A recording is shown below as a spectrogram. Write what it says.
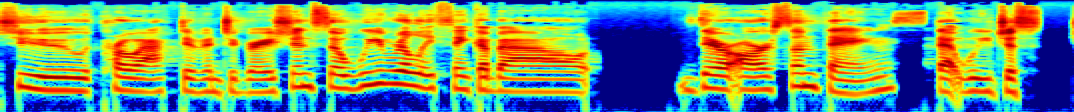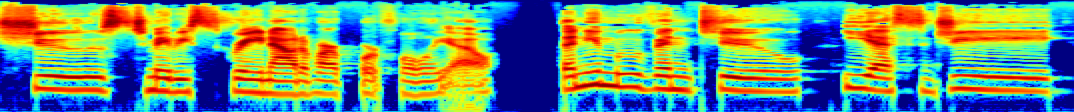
to proactive integration. So we really think about there are some things that we just choose to maybe screen out of our portfolio. Then you move into ESG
